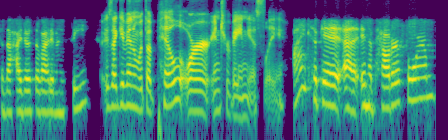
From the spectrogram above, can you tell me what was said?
to the high dose of vitamin C. Is that given with a pill or intravenously? I took it uh, in a powder form.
